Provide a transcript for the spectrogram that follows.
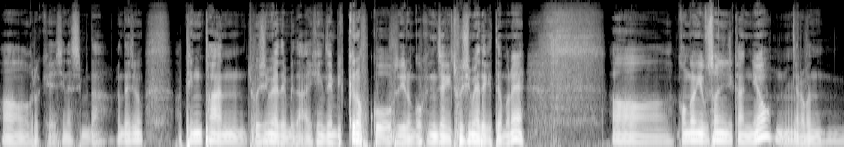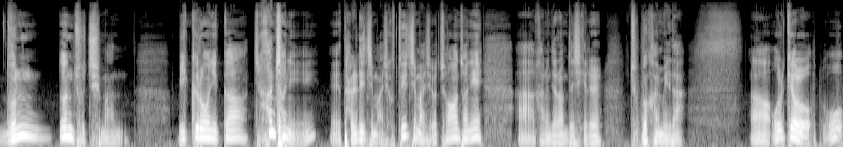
어 그렇게 지냈습니다. 근데 지금 빙판 조심해야 됩니다. 굉장히 미끄럽고 이런 거 굉장히 조심해야 되기 때문에 어 건강이 우선이니까요. 음, 여러분 눈은 좋지만 미끄러우니까 천천히 예, 달리지 마시고 뛰지 마시고 천천히 아, 가는 여러분 되시기를 축복합니다. 아, 올겨울 오,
